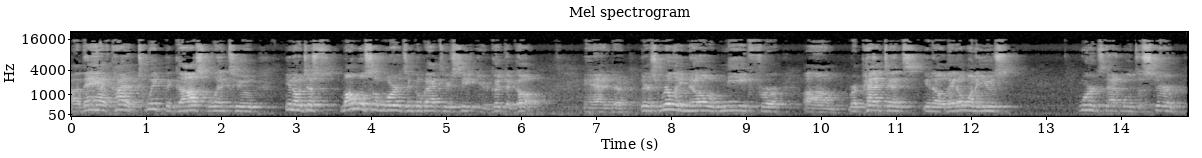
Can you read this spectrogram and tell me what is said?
uh, they have kind of tweaked the gospel into you know, just mumble some words and go back to your seat and you're good to go. And uh, there's really no need for um, repentance. You know, they don't want to use words that will disturb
